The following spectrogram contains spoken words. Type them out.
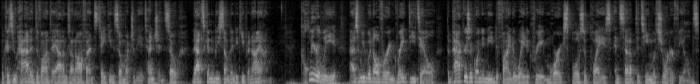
because you had a Davante Adams on offense taking so much of the attention. So that's going to be something to keep an eye on. Clearly, as we went over in great detail, the Packers are going to need to find a way to create more explosive plays and set up the team with shorter fields.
